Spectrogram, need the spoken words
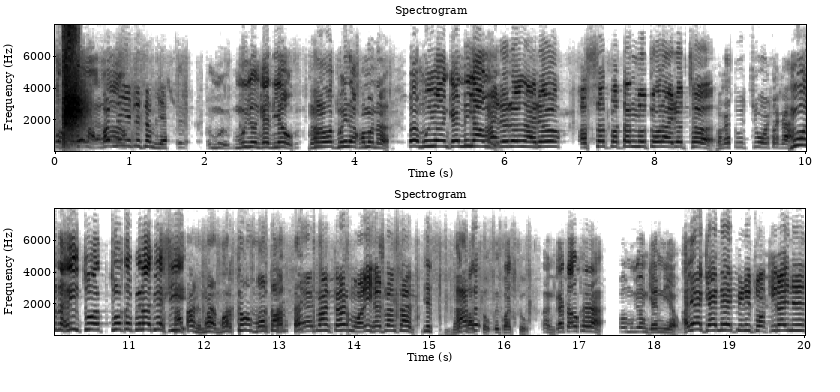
બાપા, નહીં એટલે સમ લે હું- હું યો ઘેર નહીં આવું. મારો મહી નાખો મને. પણ હું યો ઘેર નહીં આવું. આર્યો ને આર્યો અસલ પતંગ નો ચોર આર્યો છે. ભગત તું છો ટકા હું નહીં ચોર ચોર તો પેલા બેસી. તાણ મર મરતો મરતા. હેડવાન કર મોડી હેડવાન કર. એક ના વાત એક વાત કહું. અંગાત આવો ખરા પણ હું ઘેર નહીં આવું. અલ્યા ઘેર નહીં પીણી ચોકી રહી ને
